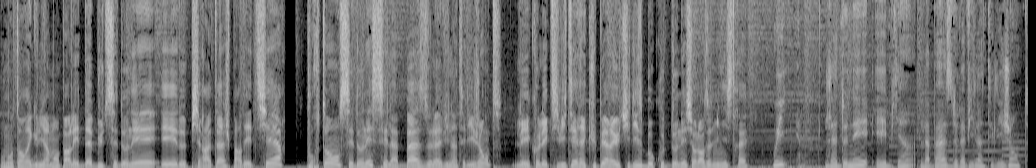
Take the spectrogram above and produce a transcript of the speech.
On entend régulièrement parler d'abus de ces données et de piratage par des tiers, Pourtant, ces données, c'est la base de la ville intelligente. Les collectivités récupèrent et utilisent beaucoup de données sur leurs administrés. Oui, la donnée est bien la base de la ville intelligente.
